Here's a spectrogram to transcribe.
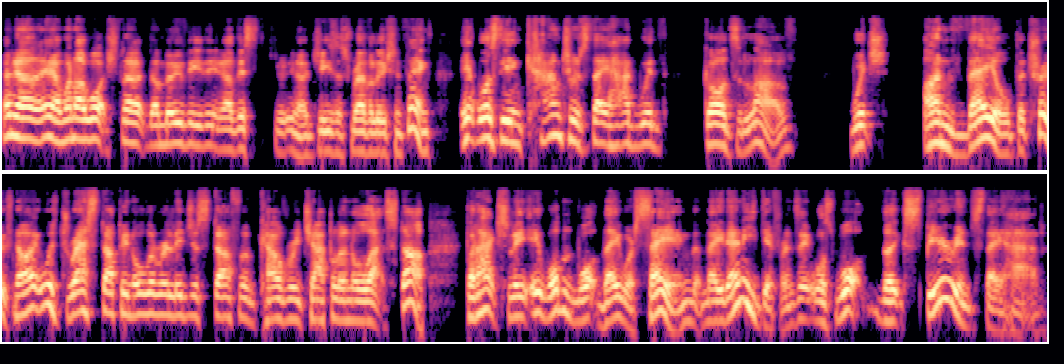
And uh, you know, when I watched the, the movie, you know, this, you know, Jesus Revolution thing, it was the encounters they had with God's love, which unveiled the truth. Now, it was dressed up in all the religious stuff of Calvary Chapel and all that stuff, but actually, it wasn't what they were saying that made any difference. It was what the experience they had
